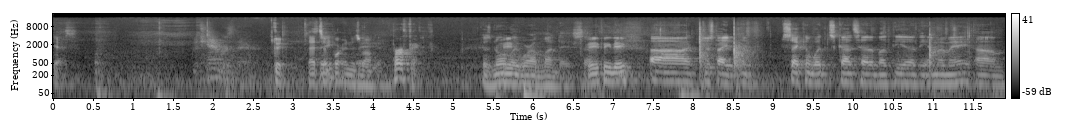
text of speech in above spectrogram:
Yes. The camera's there. Good, that's See? important as There well. Perfect. Because normally we're on Mondays, so. Anything, Dave? Uh, just I I second what Scott said about the, uh, the MMA. Um,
